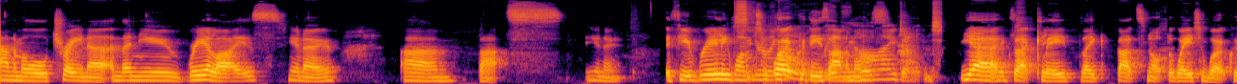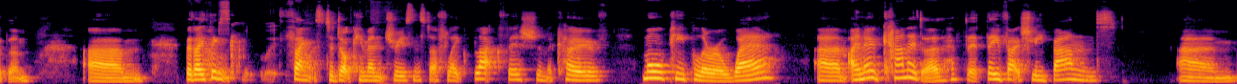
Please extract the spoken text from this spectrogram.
animal trainer. And then you realize, you know, um, that's you know, if you really want so to like, work oh, with these animals i don't yeah exactly like that's not the way to work with them um, but i think Absolutely. thanks to documentaries and stuff like blackfish and the cove more people are aware um, i know canada have they've actually banned um,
